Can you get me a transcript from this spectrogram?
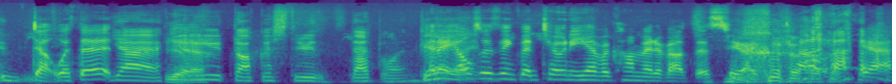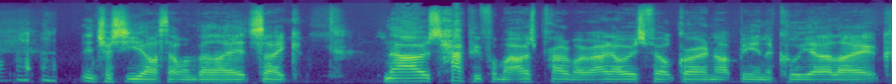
Dealt with it. yeah, can Yeah. you talk us through that one? And I also think that Tony, you have a comment about this too. I can tell. yeah. interesting you asked that one, Bella. It's like, no, I was happy for my, I was proud of my, I always felt growing up being a Kuya, like,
